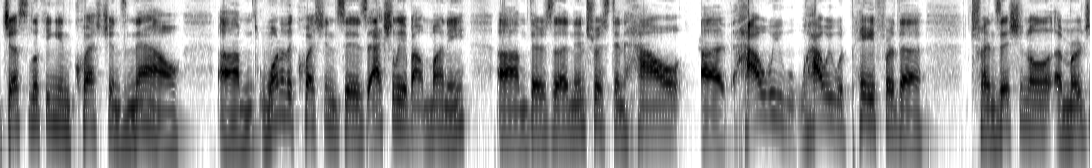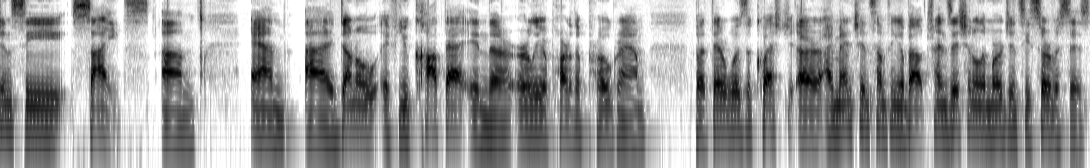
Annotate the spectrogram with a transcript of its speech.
just looking in questions now, um, one of the questions is actually about money. Um, there's an interest in how uh, how we how we would pay for the transitional emergency sites. Um, and I don't know if you caught that in the earlier part of the program, but there was a question, or I mentioned something about transitional emergency services.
